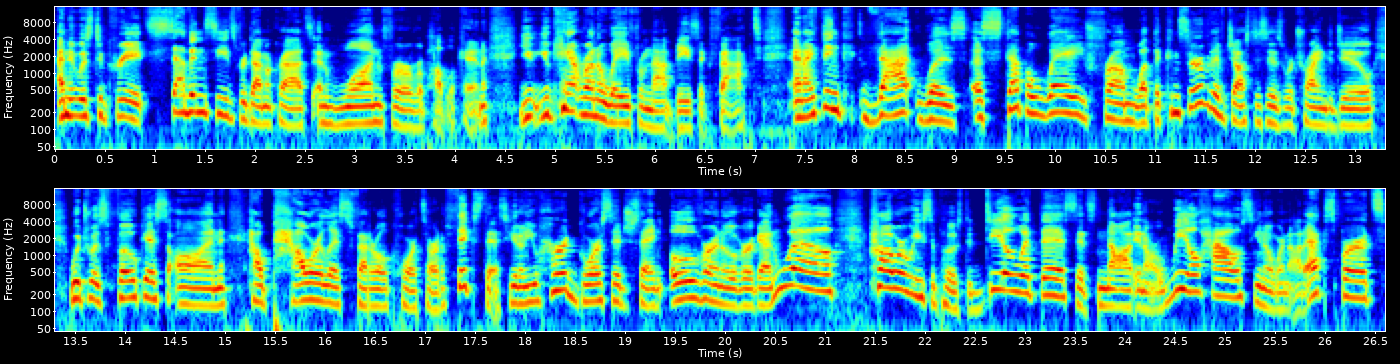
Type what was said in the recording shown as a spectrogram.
and it was to create seven seats for Democrats and one for a Republican. You you can't run away from that basic fact." And I think that was a step away from what the conservative justices were trying to do, which was focus on how powerless federal courts are to fix this. You know, you heard Gorsuch saying over and over again, "Well, how are we supposed to deal with this? It's not in our wheelhouse. You know, we're not experts.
